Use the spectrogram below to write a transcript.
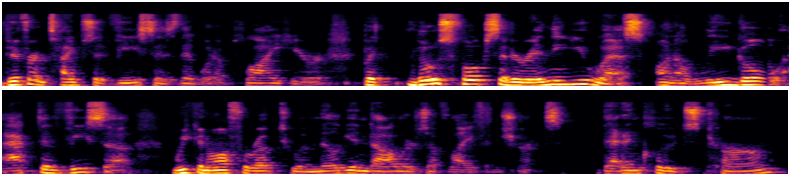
different types of visas that would apply here, but those folks that are in the U.S. on a legal active visa, we can offer up to a million dollars of life insurance. That includes term,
